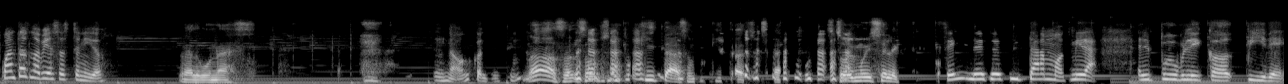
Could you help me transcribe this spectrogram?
¿Cuántas novias has tenido? algunas. No, contesta. No, son, son, son poquitas, son poquitas. o sea, soy muy selectivo. Sí, necesitamos. Mira, el público pide,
